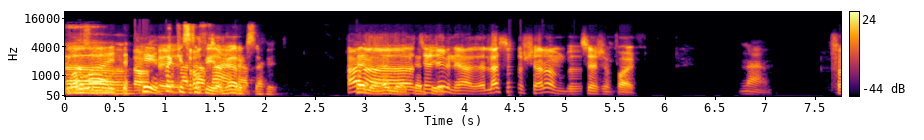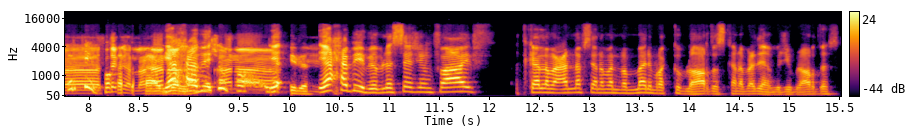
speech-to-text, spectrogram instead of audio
والله تفكير يستفيد معنا غيرك حلو، أنا. تعجبني هذا. للاسف شالوه من PlayStation 5 نعم. فتقهر يا حبيبي، أنا يا- حبيبي PlayStation 5 أتكلم عن نفسي أنا من- ماني مركب له hard disk أنا بعدين بجيب له hard disk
